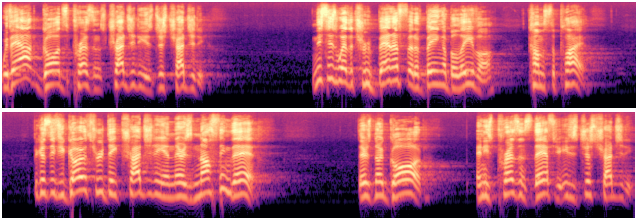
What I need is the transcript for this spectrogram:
without God's presence, tragedy is just tragedy. And this is where the true benefit of being a believer comes to play. Because if you go through deep tragedy and there is nothing there, there's no God and His presence there for you, it is just tragedy.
